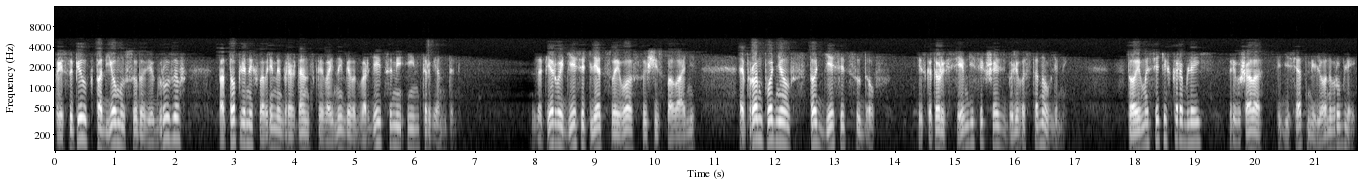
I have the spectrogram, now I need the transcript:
приступил к подъему судовых грузов, потопленных во время гражданской войны белогвардейцами и интервентами. За первые 10 лет своего существования Эпрон поднял 110 судов, из которых 76 были восстановлены. Стоимость этих кораблей превышала 50 миллионов рублей.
